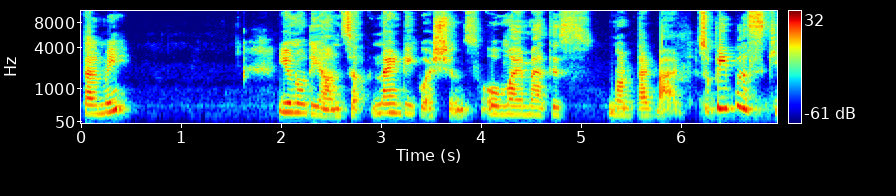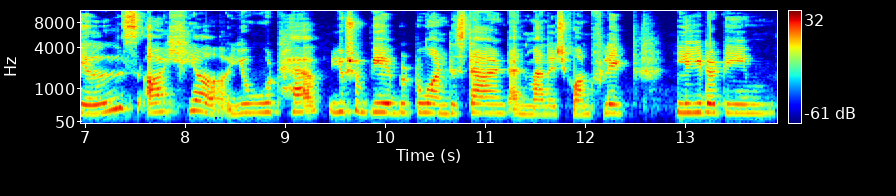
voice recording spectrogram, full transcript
Tell me. You know the answer, 90 questions. Oh, my math is not that bad. So people skills are here. You would have you should be able to understand and manage conflict lead a team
